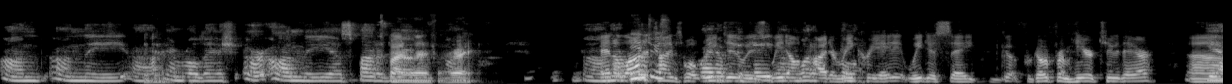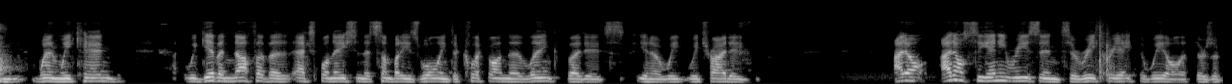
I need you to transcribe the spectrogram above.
on, on the uh, They emerald ash, or on the uh, spotted. Spotted lanternfly. lanternfly, right? Uh, and a lot of times what we do is we don't try to recreate it. We just say go, go from here to there. Um, Yeah. When we can, we give enough of an explanation that somebody's willing to click on the link, but it's, you know, we, we try to, I don't, I don't see any reason to recreate the wheel if there's a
